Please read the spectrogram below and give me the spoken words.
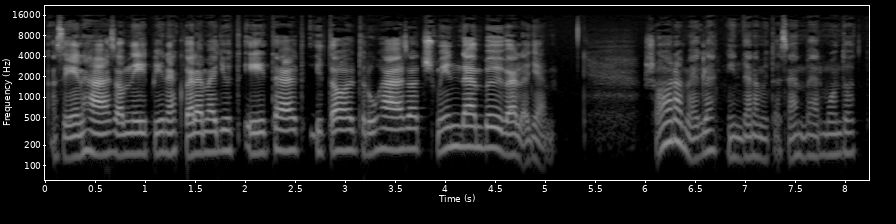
az én házam népének velem együtt ételt, italt, ruházat, s minden bőven legyen. S arra meg lett minden, amit az ember mondott,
